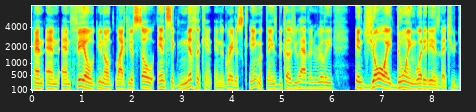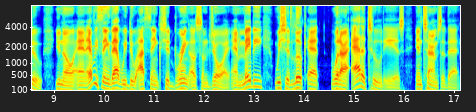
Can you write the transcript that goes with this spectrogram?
and and and feel, you know, like you're so insignificant in the greater scheme of things because you haven't really enjoyed doing what it is that you do, you know, and everything that we do, I think, should bring us some joy. And maybe we should look at what our attitude is in terms of that.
